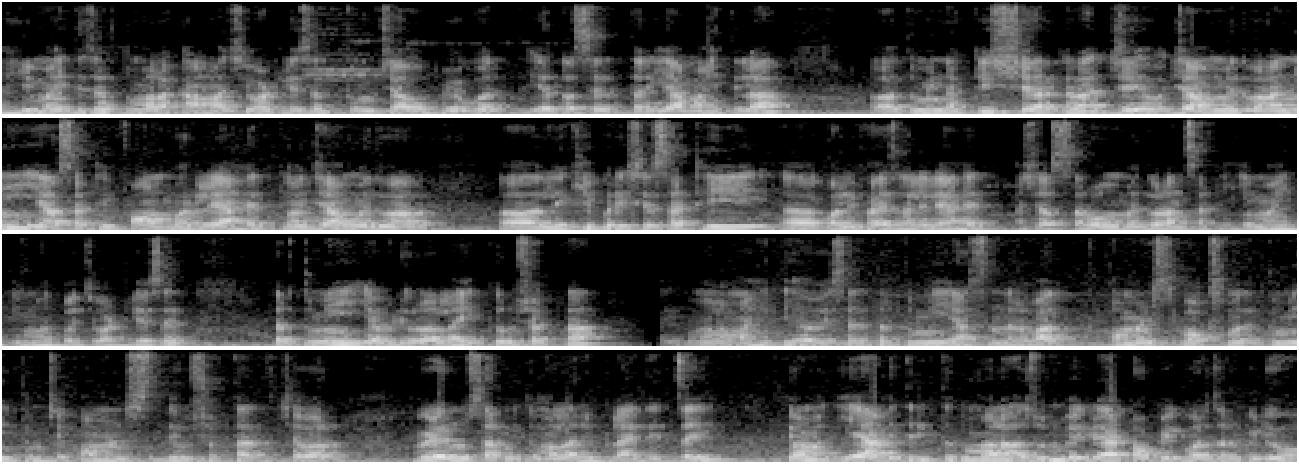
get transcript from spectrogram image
ही माहिती जर तुम्हाला कामाची वाटली असेल तुमच्या उपयोगात येत असेल तर या माहितीला तुम्ही नक्कीच शेअर करा. जे ज्या उमेदवारांनी यासाठी फॉर्म भरले आहेत किंवा ज्या उमेदवार लेखी परीक्षेसाठी क्वालिफाय झालेले आहेत अशा सर्व उमेदवारांसाठी ही माहिती महत्त्वाची वाटली असेल तर तुम्ही या व्हिडिओला लाईक करू शकता. काही तुम्हाला माहिती हवी असेल तर तुम्ही या संदर्भात कॉमेंट्स बॉक्समध्ये तुम्ही तुमचे कॉमेंट्स देऊ शकता. त्याच्यावर वेळेनुसार मी तुम्हाला रिप्लाय देत जाईल. किंवा मग या व्यतिरिक्त तुम्हाला अजून वेगळ्या टॉपिकवर जर व्हिडिओ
